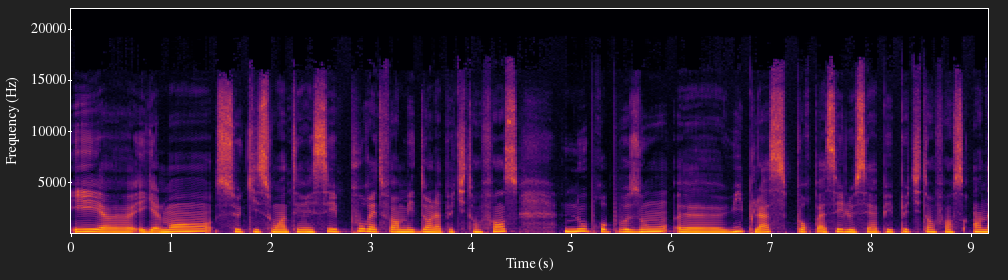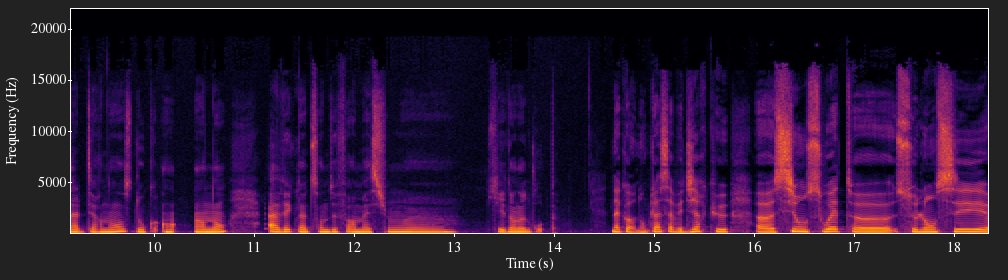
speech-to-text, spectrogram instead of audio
Et euh, également, ceux qui sont intéressés pour être formés dans la petite enfance, nous proposons euh, 8 places pour passer le CAP petite enfance en alternance, donc en un an, avec notre centre de formation euh, qui est dans notre groupe. D'accord, donc là ça veut dire que euh, si on souhaite se lancer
